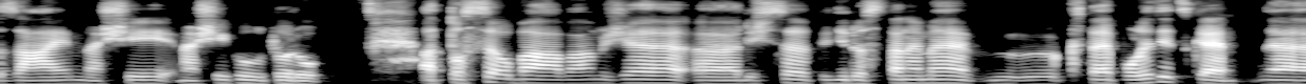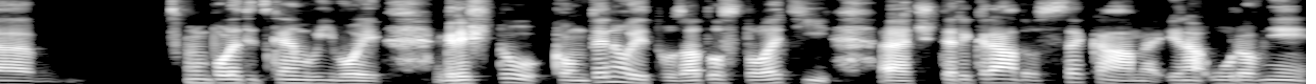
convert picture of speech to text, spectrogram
zájem, naši, naši kulturu. A to se obávám, že uh, když se teď dostaneme k té politické politickému vývoji. Když tu kontinuitu za to století eh, čtyřikrát rozsekáme i na úrovni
